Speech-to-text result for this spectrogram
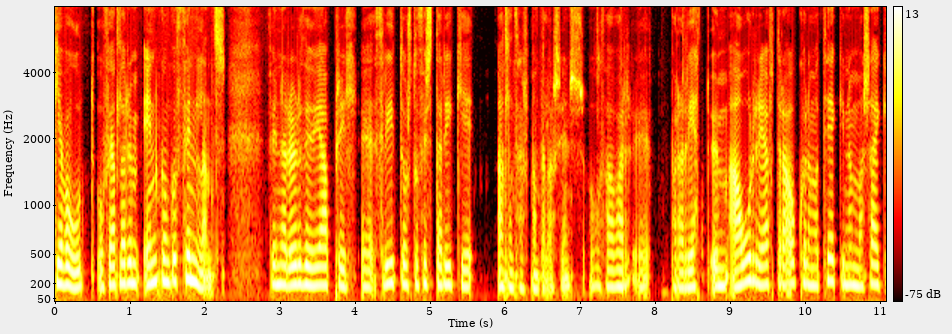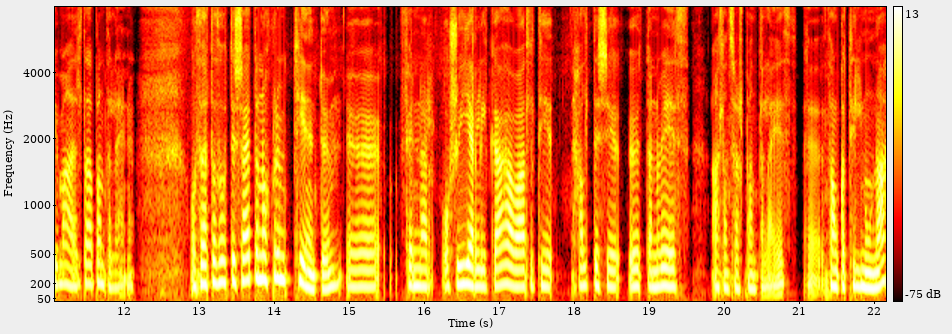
gefa út og fjallar um ingöngu Finnlands. Finnar urðu í april uh, 31. ríki Allandshagsbandalagsins og það var uh, bara rétt um ári eftir að ákvörðum var tekin um að sækjum aðelda að bandalæginu og þetta þótti sæta nokkrum tíðindum uh, finnar og svíjar líka hafa alltaf haldið sig utan við Allandshagsbandalægið uh, þanga til núna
